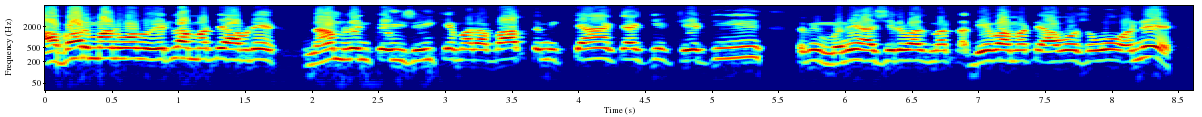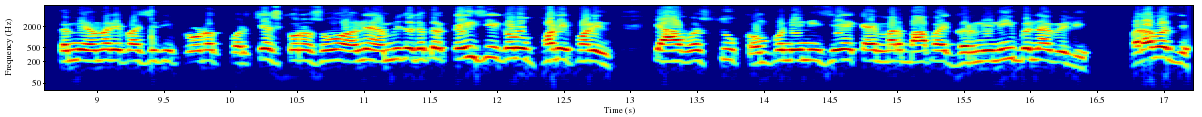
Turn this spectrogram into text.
આભાર માનવાનો એટલા માટે આપણે નામ લઈને કહી છે કે મારા બાપ, તમે ક્યાં ક્યાંથી ઠેરથી તમે મને આશીર્વાદ દેવા માટે આવો છો અને તમે અમારી પાસેથી પ્રોડક્ટ પરચેસ કરો છો અને અમે તો નકર કહી છીએ ઘણું ફાડી ફાડીને કે આ વસ્તુ કંપનીની છે કાંઈ મારા બાપાએ ઘરની નહીં બનાવેલી. બરાબર છે?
